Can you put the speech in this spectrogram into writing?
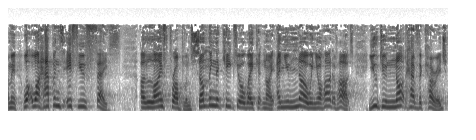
I mean, what, what happens if you face a life problem, something that keeps you awake at night, and you know in your heart of hearts, you do not have the courage,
